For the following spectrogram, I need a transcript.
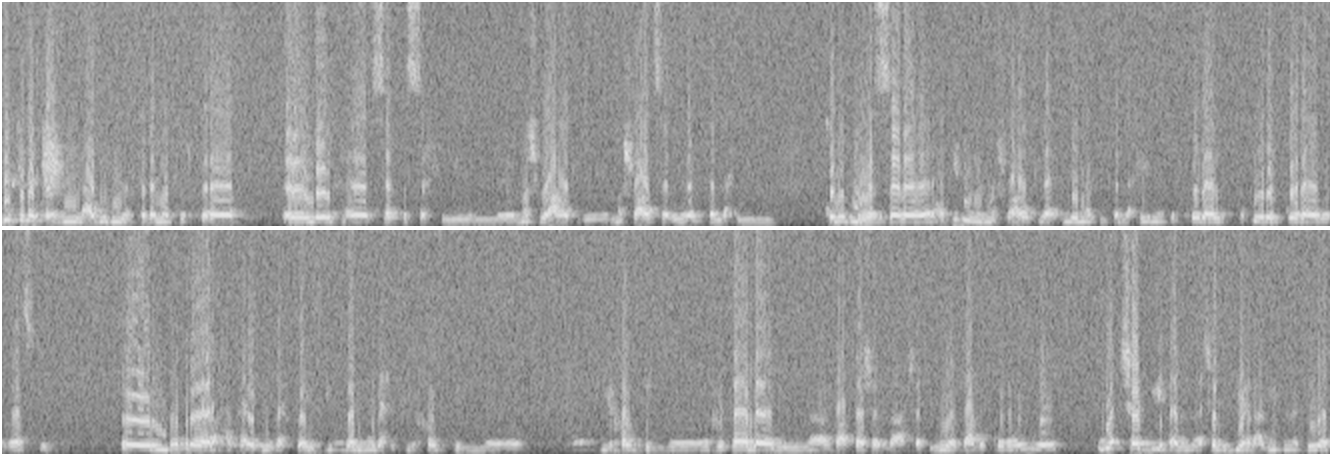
من خلال تقديم العديد من الخدمات في القرى منها الصرف الصحي والمشروعات مشروعات صغيرة للفلاحين قروض ميسرة العديد من المشروعات لأهلنا في الفلاحين وفي القرى تطوير القرى والرصف المبادرة حققت نجاح كويس جدا نجحت في خفض في خفض البطالة من 14 إلى 10% في بعض القرى. وأشاد بها أشادت بها العديد من الدول.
